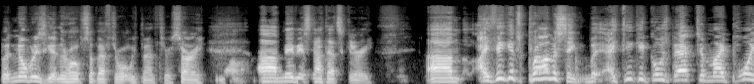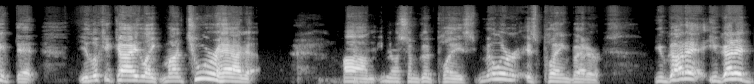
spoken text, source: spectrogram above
but nobody's getting their hopes up after what we've been through. Sorry. No. Uh, maybe it's not that scary. Um, I think it's promising, but I think it goes back to my point that you look at guy like Montour had, um, you know, some good plays. Miller is playing better. You gotta, you gotta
